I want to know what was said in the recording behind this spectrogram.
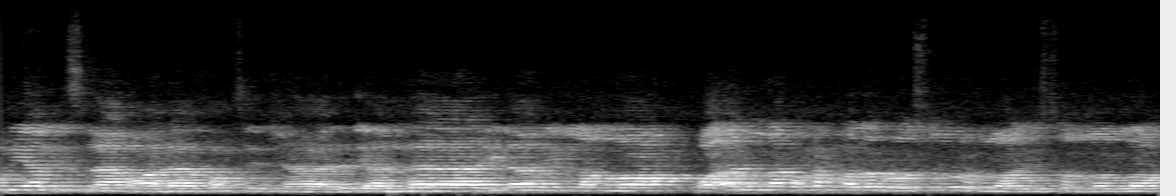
بني الإسلام على خمس شهادة أن لا إله إلا الله وأن محمدا رسول الله صلى الله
